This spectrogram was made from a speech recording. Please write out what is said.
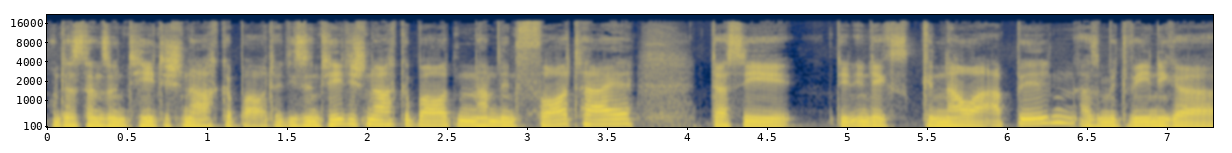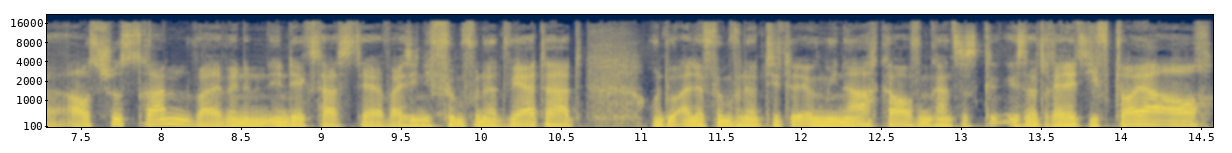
und das ist dann synthetisch nachgebaute. Die synthetisch nachgebauten haben den Vorteil, dass sie den Index genauer abbilden, also mit weniger Ausschuss dran, weil wenn du einen Index hast, der, weiß ich nicht, 500 Werte hat und du alle 500 Titel irgendwie nachkaufen kannst, das ist halt relativ teuer auch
